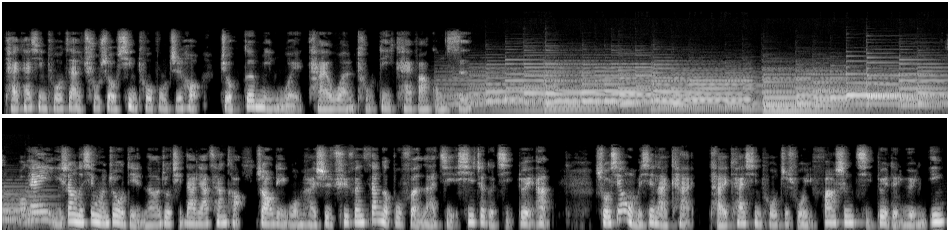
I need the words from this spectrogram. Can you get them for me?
台开信托在出售信托部之后，就更名为台湾土地开发公司。以上的新闻重点呢，就请大家参考。照例，我们还是区分三个部分来解析这个挤兑案。首先，我们先来看台开信托之所以发生挤兑的原因。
